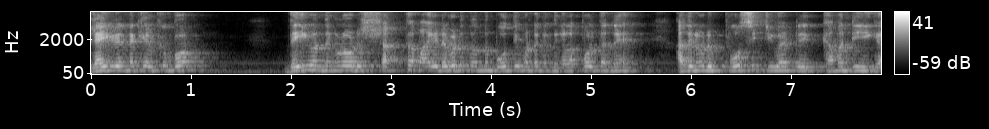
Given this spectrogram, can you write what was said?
ലൈവിൽ എന്നെ കേൾക്കുമ്പോൾ ദൈവം നിങ്ങളോട് ശക്തമായി ഇടപെടുന്നെന്ന് ബോധ്യമുണ്ടെങ്കിൽ നിങ്ങൾ അപ്പോൾ തന്നെ അതിനോട് പോസിറ്റീവായിട്ട് കമന്റ് ചെയ്യുക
